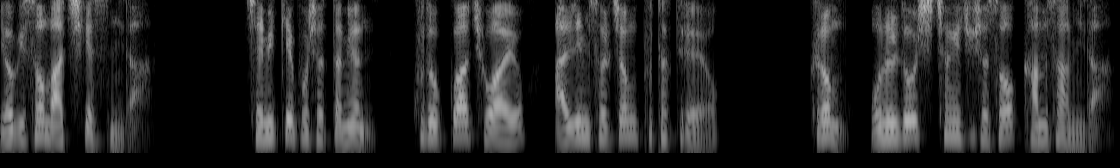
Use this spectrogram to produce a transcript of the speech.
여기서 마치겠습니다. 재밌게 보셨다면 구독과 좋아요, 알림 설정 부탁드려요. 그럼 오늘도 시청해주셔서 감사합니다.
